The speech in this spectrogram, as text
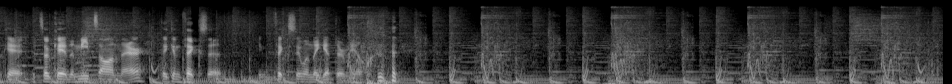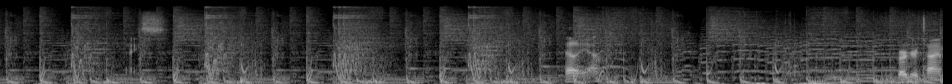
Okay, it's okay. The meat's on there. They can fix it. They can fix it when they get their meal. Hell yeah. Burger time.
